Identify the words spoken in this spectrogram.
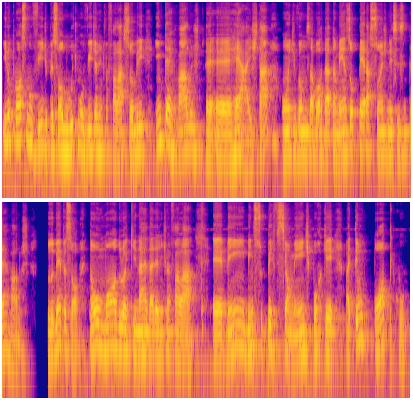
E no próximo vídeo, pessoal, no último vídeo, a gente vai falar sobre intervalos é, é, reais, tá? Onde vamos abordar também as operações nesses intervalos. Tudo bem, pessoal? Então, o módulo aqui, na realidade, a gente vai falar é, bem, bem superficialmente, porque vai ter um tópico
